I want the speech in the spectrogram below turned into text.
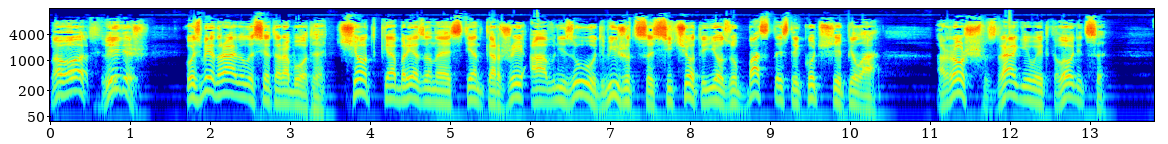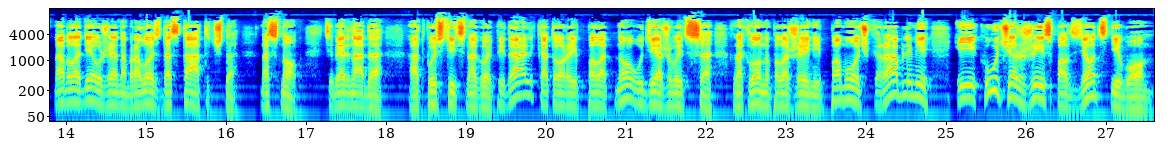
«Ну вот, видишь?» Кузьме нравилась эта работа. Четко обрезанная стенка ржи, а внизу движется, сечет ее зубастая стрекочущая пила. Рожь вздрагивает, клонится. На обладе уже набралось достаточно на сноп. Теперь надо отпустить ногой педаль, которой полотно удерживается в наклонном положении, помочь граблями, и куча ржи сползет с него.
